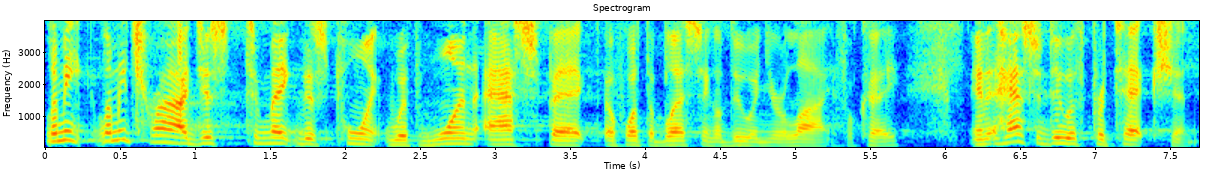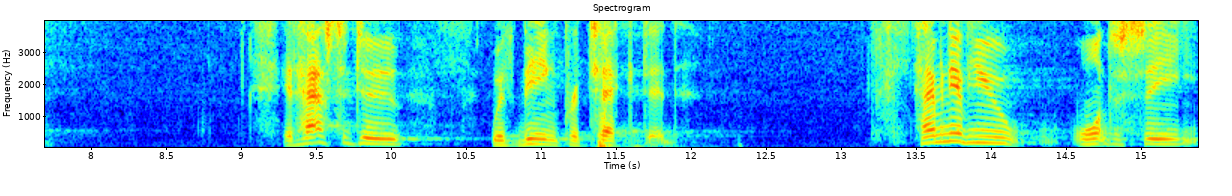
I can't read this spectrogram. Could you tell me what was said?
Let me, let me try just to make this point with one aspect of what the blessing will do in your life, okay? And it has to do with protection. It has to do with being protected. How many of you want to see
